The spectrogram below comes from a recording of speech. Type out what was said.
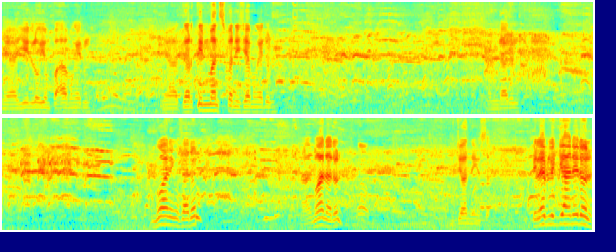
May yellow yung paa mga idol. May 13 months pa ni siya mga idol. Ganda idol. Muha ni usa idol? Ah, muha na idol? Oh. Diyan ni usa. Pila bligyan ni idol?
